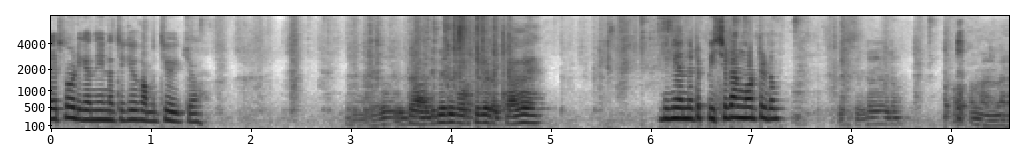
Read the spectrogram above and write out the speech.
അരിപ്പ പിടിക്കാം നീ ഇന്നത്തേക്ക് കമത്തി വയ്ക്കോ ഇത് ആദ്യമേ കുറച്ച് എടുക്കാതെ ഇനി എന്നിട്ട് പിച്ചിട് അങ്ങോട്ടിടും. പ്രസിഡന്റ് ഇടും. ഓർമ്മല്ലേ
